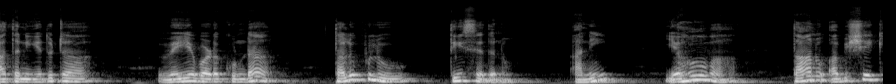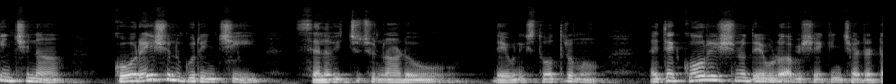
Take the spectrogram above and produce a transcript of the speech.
అతని ఎదుట వేయబడకుండా తలుపులు తీసెదను అని యహోవా తాను అభిషేకించిన కోరేషును గురించి సెలవిచ్చుచున్నాడు. దేవునికి స్తోత్రము. అయితే కోరేషును దేవుడు అభిషేకించాడట.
